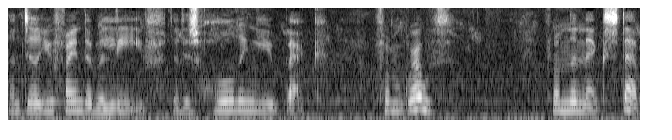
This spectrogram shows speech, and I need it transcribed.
until you find a belief that is holding you back from growth from the next step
